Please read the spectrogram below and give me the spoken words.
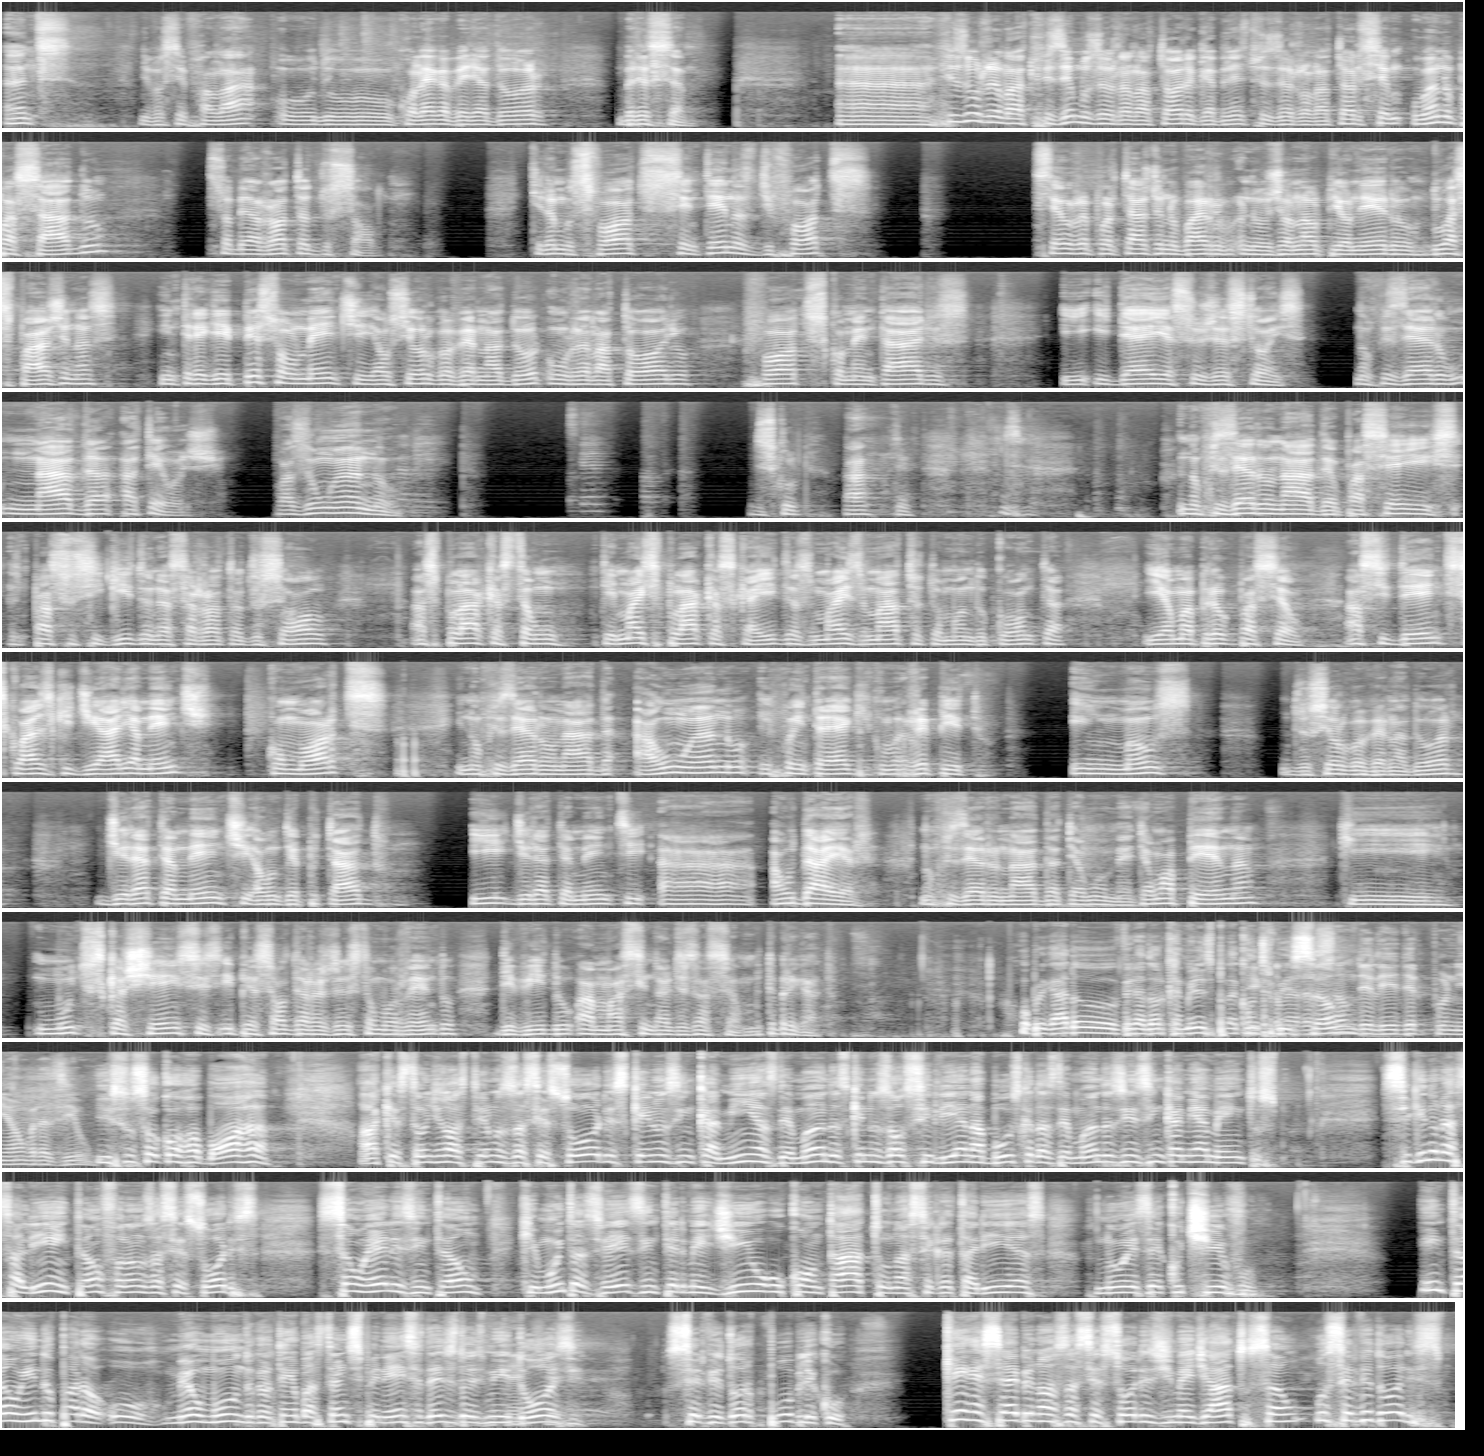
antes de você falar, o do colega vereador Bressan. Uh, fiz um relato, fizemos um relatório, o gabinete fez um relatório o ano passado sobre a Rota do Sol. Tiramos fotos, centenas de fotos. Saiu reportagem no, bairro, no Jornal Pioneiro, duas páginas. Entreguei pessoalmente ao senhor governador um relatório, fotos, comentários, e ideias, sugestões. Não fizeram nada até hoje. Faz um ano. Desculpe. Ah, não fizeram nada. Eu passei, passo seguido nessa Rota do Sol. As placas estão, tem mais placas caídas, mais mato tomando conta, e é uma preocupação. Acidentes quase que diariamente, com mortes, e não fizeram nada há um ano e foi entregue, como, repito, em mãos do senhor governador, diretamente a um deputado e diretamente a, ao DAER, não fizeram nada até o momento. É uma pena que muitos caxenses e pessoal da região estão morrendo devido à má sinalização. Muito obrigado. Obrigado, vereador Camilo, pela contribuição. Declaração de líder para União Brasil. Isso só corrobora a questão de nós termos assessores, quem nos encaminha as demandas, quem nos auxilia na busca das demandas e os encaminhamentos. Seguindo nessa linha, então, falando dos assessores, são eles, então, que muitas vezes intermediam o contato nas secretarias, no executivo. Então, indo para o meu mundo, que eu tenho bastante experiência desde 2012, servidor público, quem recebe nossos assessores de imediato são os servidores.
